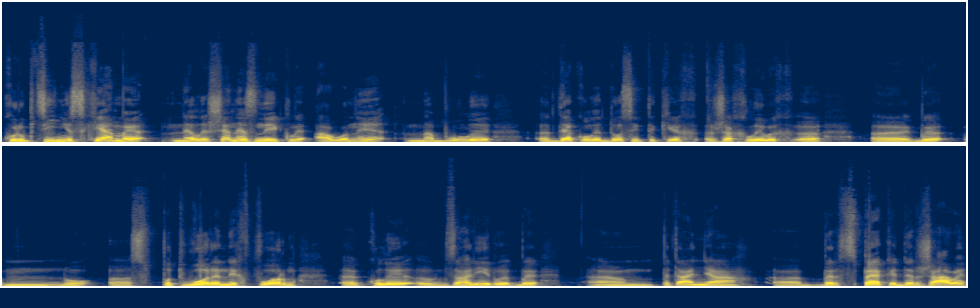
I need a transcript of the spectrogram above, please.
корупційні схеми не лише не зникли, а вони набули е, деколи досить таких жахливих е, е, якби, ну, е, спотворених форм, е, коли е, взагалі ну, якби, ем, питання е, безпеки держави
